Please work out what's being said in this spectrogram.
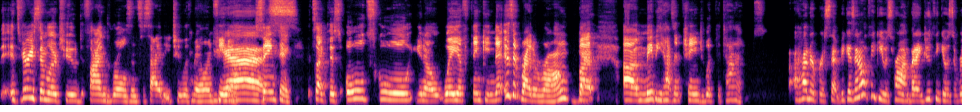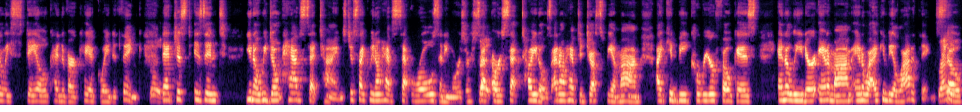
it's very similar to defined roles in society too with male and female. yes. Same thing. It's like this old school, you know, way of thinking that isn't right or wrong, but um, maybe hasn't changed with the times. a hundred percent because I don't think he was wrong, but I do think it was a really stale kind of archaic way to think. Right. That just isn't, you know, we don't have set times, just like we don't have set roles anymore or set Right. or set titles. I don't have to just be a mom. I can be career focused and a leader and a mom and a I can be a lot of things. Right. So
